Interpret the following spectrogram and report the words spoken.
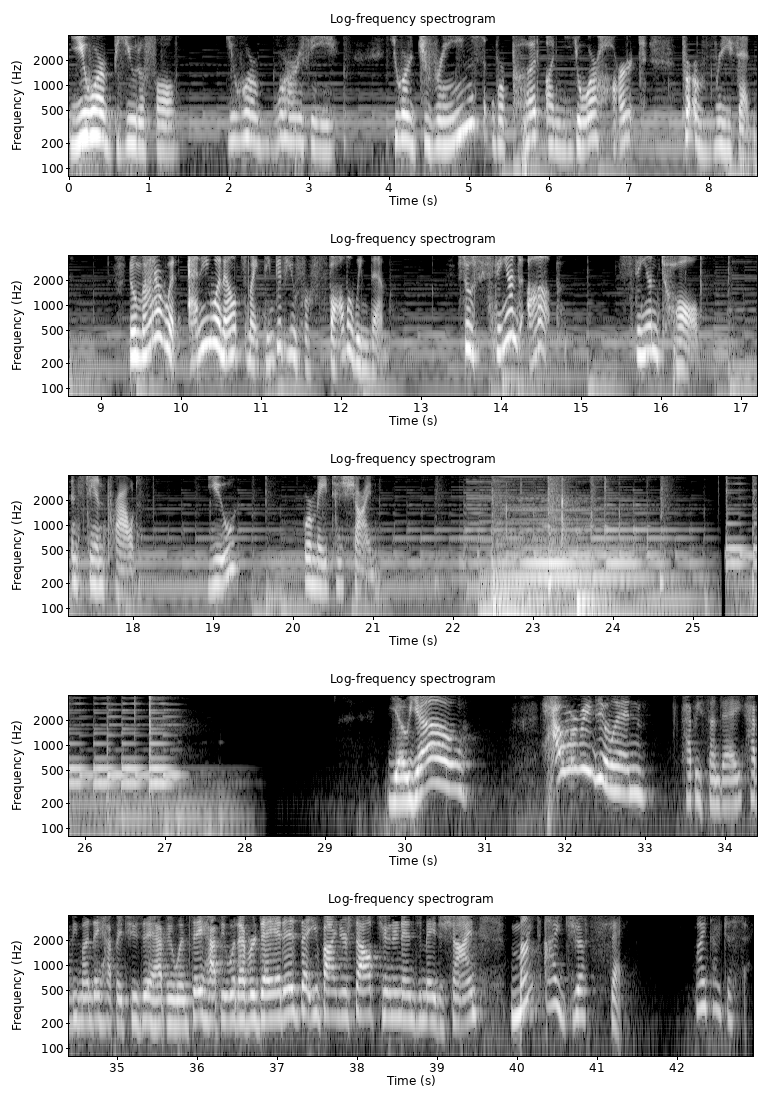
You are beautiful. You are worthy. Your dreams were put on your heart for a reason, no matter what anyone else might think of you for following them. So stand up, stand tall, and stand proud. You were made to shine. Yo, yo. How are we doing? Happy Sunday, happy Monday, happy Tuesday, happy Wednesday, happy whatever day it is that you find yourself tuning in to Made to Shine. Might I just say, might I just say,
